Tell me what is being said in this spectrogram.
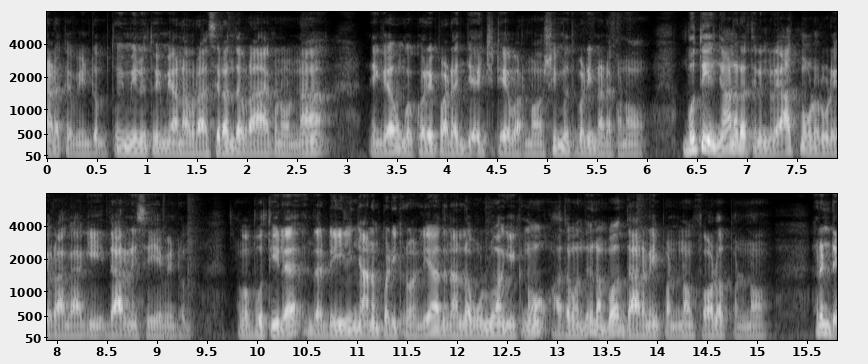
நடக்க வேண்டும். தூய்மையிலும் தூய்மையானவராக சிறந்தவராக ஆகணும்னா நீங்கள் உங்கள் குறைபாடை ஜெயிச்சுட்டே வரணும். ஸ்ரீமத் படி நடக்கணும். புத்தியில் ஞான ரத்தினங்களை ஆத்ம உணர்வுடையவராக ஆகி தாரணை செய்ய வேண்டும். நம்ம புத்தியில் இந்த டெய்லி ஞானம் படிக்கிறோம் இல்லையா? அதை நல்லா உள்வாங்கிக்கணும். அதை வந்து நம்ம தாரணை பண்ணணும் ஃபாலோ பண்ணணும். ரெண்டு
